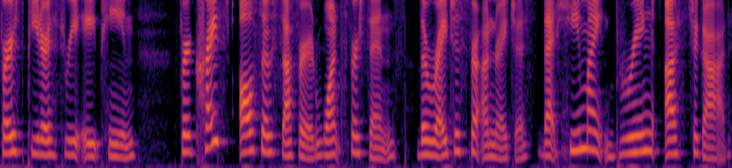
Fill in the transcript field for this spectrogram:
1 Peter 3:18 for Christ also suffered once for sins, the righteous for unrighteous, that he might bring us to God,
